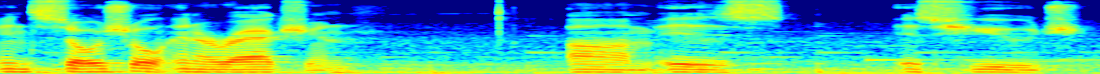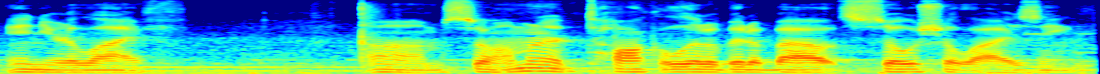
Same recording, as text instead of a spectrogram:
and social interaction um, is is huge in your life. Um, so I'm going to talk a little bit about socializing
